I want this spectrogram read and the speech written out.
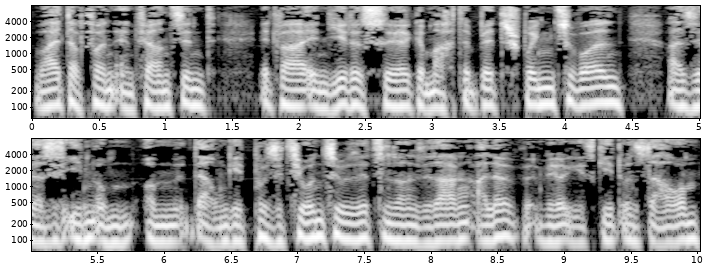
weit davon entfernt sind, etwa in jedes äh, gemachte Bett springen zu wollen. Also dass es ihnen um, um darum geht, Positionen zu besetzen, sondern sie sagen alle, wir, es geht uns darum,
